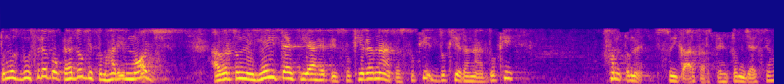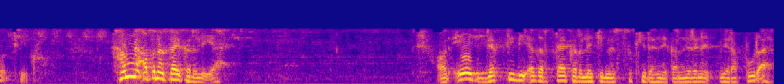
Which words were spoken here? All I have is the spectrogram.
तुम उस दूसरे को कह दो कि तुम्हारी मौज, अगर तुमने यही तय किया है कि सुखी रहना है तो सुखी, दुखी रहना दुखी हम तुम्हें स्वीकार करते हैं, तुम जैसे हो ठीक हो। हमने अपना तय कर लिया है। और एक व्यक्ति भी अगर तय कर ले कि मैं सुखी रहने का निर्णय मेरा पूरा है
